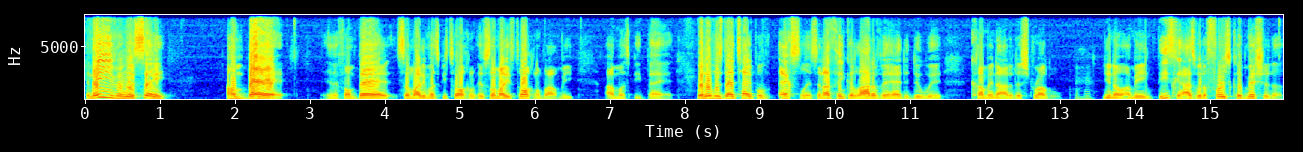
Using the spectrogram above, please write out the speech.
and they even would say, "I'm bad," and if I'm bad, somebody must be talking. If somebody's talking about me, I must be bad. But it was that type of excellence, and I think a lot of it had to do with coming out of the struggle. Mm-hmm. You know, I mean, these guys were the first commissioner,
